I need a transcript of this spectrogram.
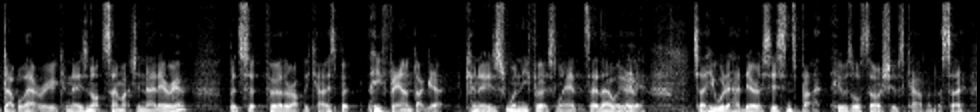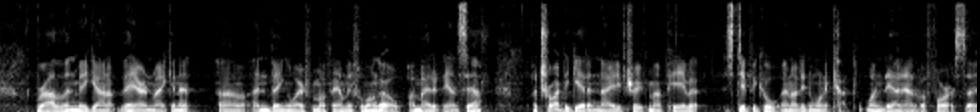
double outrigger canoes, not so much in that area, but further up the coast. But he found dugout canoes when he first landed, so they were Yeah. there. So he would have had their assistance, but he was also a ship's carpenter. So rather than me going up there and making it uh, and being away from my family for longer, I made it down south. I tried to get a native tree from up here, but it's difficult, and I didn't want to cut one down out of a forest. So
